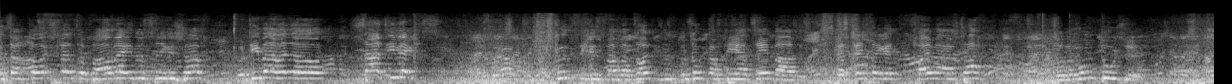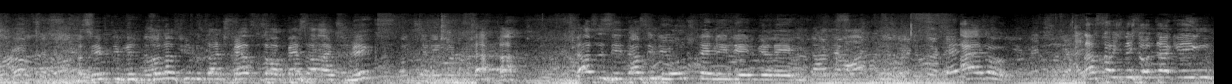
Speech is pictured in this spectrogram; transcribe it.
und nach Deutschland zur Pharmaindustrie geschafft. Und die machen daraus Sativex. Künstliches pharmazeutisches Produkt auf THC-Basis. Das kriegt er jetzt zweimal am Tag. So eine Munddusche. Das hilft ihm nicht besonders viel mit seinen Schmerzen, ist aber besser als nichts. Das, ist das sind die Umstände, in denen wir leben. Also, lasst euch nicht unterkriegen.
